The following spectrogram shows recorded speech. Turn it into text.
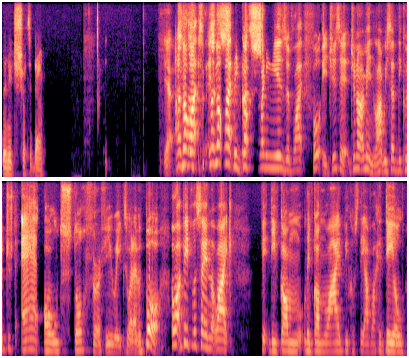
They need to shut it down. Yeah, it's not like it's, it's not like they've got twenty years of like footage, is it? Do you know what I mean? Like we said, they could just air old stuff for a few weeks or whatever. But a lot of people are saying that like they've gone they've gone live because they have like a deal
